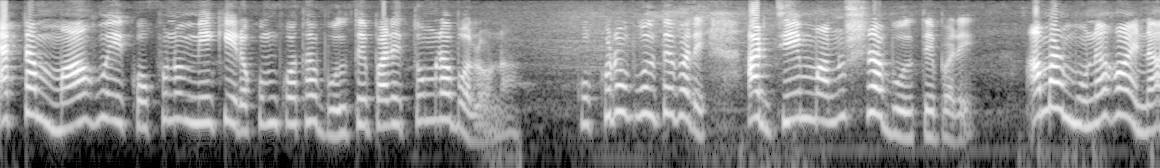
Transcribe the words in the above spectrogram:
একটা মা হয়ে কখনো মেয়েকে এরকম কথা বলতে পারে, তোমরা বলো না। কখনো বলতে পারে, আর যে মানুষরা বলতে পারে। আমার মনে হয় না,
